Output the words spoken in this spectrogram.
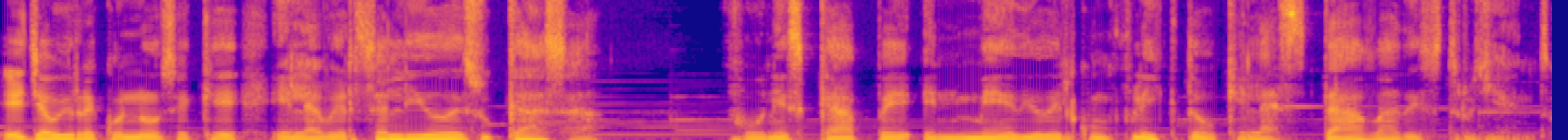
Ella hoy reconoce que el haber salido de su casa fue un escape en medio del conflicto que la estaba destruyendo.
